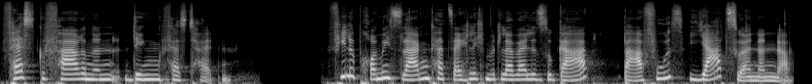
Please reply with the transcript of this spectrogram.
festgefahrenen Ding festhalten? Viele Promis sagen tatsächlich mittlerweile sogar barfuß Ja zueinander.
